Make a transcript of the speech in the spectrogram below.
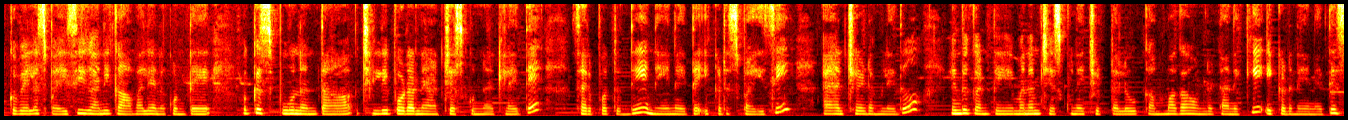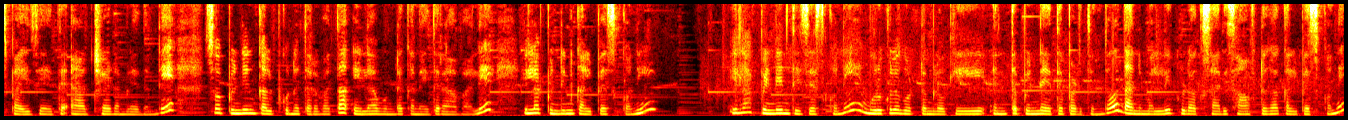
ఒకవేళ స్పైసీ కానీ కావాలి అనుకుంటే ఒక స్పూన్ అంతా చిల్లీ పౌడర్ని యాడ్ చేసుకున్నట్లయితే సరిపోతుంది. నేనైతే ఇక్కడ స్పైసీ యాడ్ చేయడం లేదు. ఎందుకంటే మనం చేసుకునే చుట్టలు కమ్మగా ఉండటానికి ఇక్కడ నేనైతే స్పైసీ అయితే యాడ్ చేయడం లేదండి. సో పిండిని కలుపుకున్న తర్వాత ఇలా ఉండకనైతే రావాలి. ఇలా పిండిని కలిపేసుకొని ఇలా పిండిని తీసేసుకొని మురుకుల గొట్టంలోకి ఎంత పిండి అయితే పడుతుందో దాన్ని మళ్ళీ కూడా ఒకసారి సాఫ్ట్గా కలిపేసుకొని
